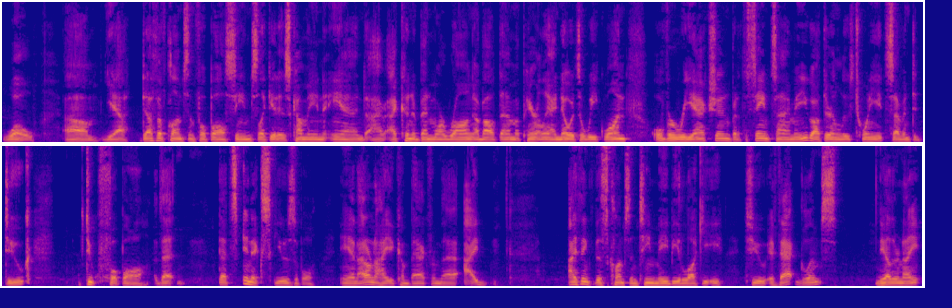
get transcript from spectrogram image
whoa, um, yeah, death of Clemson football seems like it is coming, and I, I couldn't have been more wrong about them. Apparently, I know it's a week one overreaction, but at the same time, I mean, you go out there and lose 28 7 to Duke. Duke football, that that's inexcusable. And I don't know how you come back from that. I I think this Clemson team may be lucky to if that glimpse the other night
